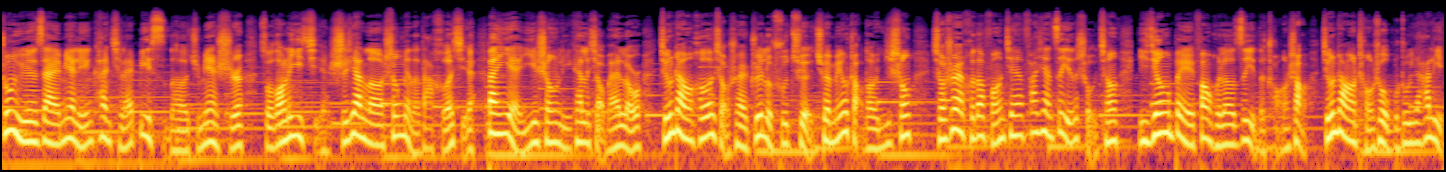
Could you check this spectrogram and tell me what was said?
终于在面临看起来必死的局面时，走到了一起，实现了生命的大和谐。半夜，医生离开了小白楼，警长和小帅追了出去，却没有找到医生。小帅回到房间，发现自己的手枪已经被放回了自己的床上。警长承受不住压力，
